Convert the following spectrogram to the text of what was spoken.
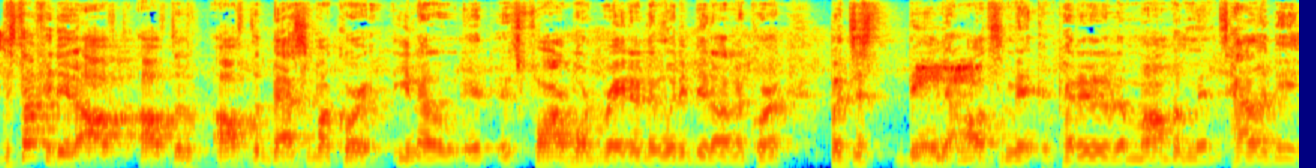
the stuff he did off off the off the basketball court, you know, it, is far more greater than what he did on the court. But just being mm-hmm. the ultimate competitor, the Mamba mentality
